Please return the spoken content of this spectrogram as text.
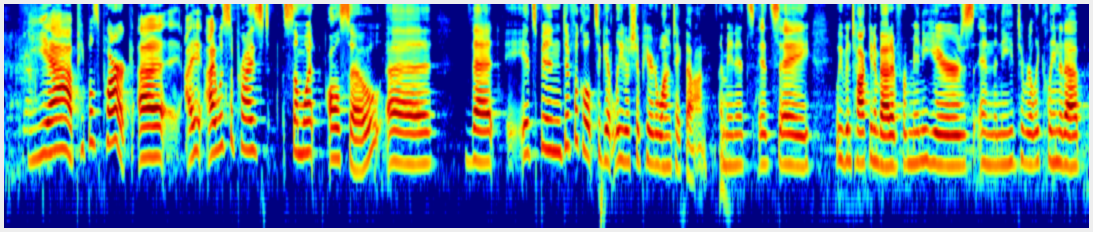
yeah, People's Park. Uh, I, I was surprised somewhat also uh, that it's been difficult to get leadership here to want to take that on. I mean, it's, it's a, we've been talking about it for many years and the need to really clean it up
